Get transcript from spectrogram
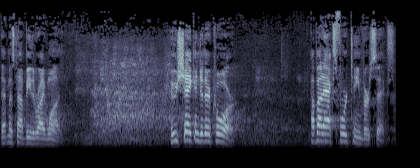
That must not be the right one. Who's shaken to their core? How about Acts 14, verse 6?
